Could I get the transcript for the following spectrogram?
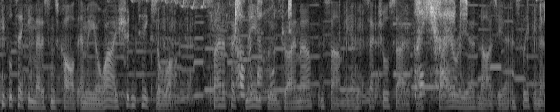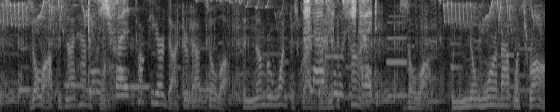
People taking medicines called MAOI shouldn't take Zoloft. Side effects may include dry mouth, insomnia, sexual side effects, diarrhea, nausea, and sleepiness. Zoloft does not have a formula. Talk to your doctor about Zoloft, the number one prescribed brand of its kind. Zoloft, when you know more about what's wrong.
